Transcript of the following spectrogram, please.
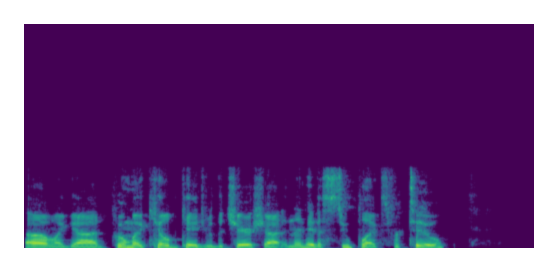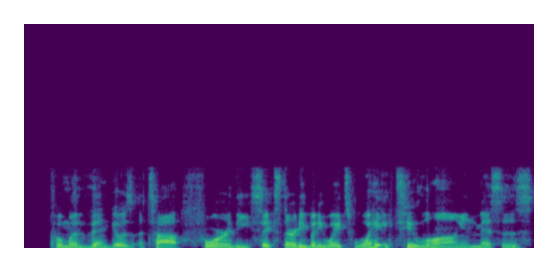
oh my God. Puma killed Cage with the chair shot and then hit a suplex for two. Puma then goes atop for the 630, but he waits way too long and misses.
